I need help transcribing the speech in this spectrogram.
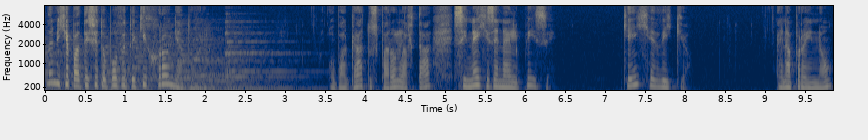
δεν είχε πατήσει το πόδι του εκεί χρόνια τώρα. Ο Μπαγκάτους παρόλα αυτά συνέχιζε να ελπίζει. Και είχε δίκιο. Ένα πρωινό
